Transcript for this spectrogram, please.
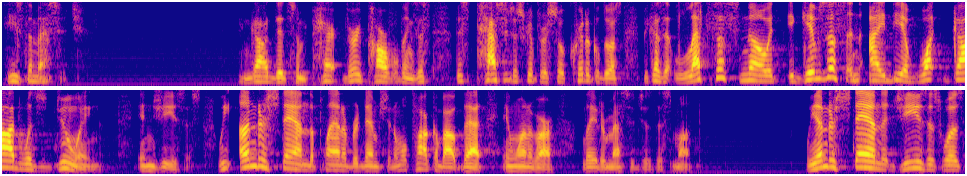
He's the message. And God did some par- very powerful things. This, this passage of Scripture is so critical to us because it lets us know, it, it gives us an idea of what God was doing in Jesus. We understand the plan of redemption, and we'll talk about that in one of our later messages this month. We understand that Jesus was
